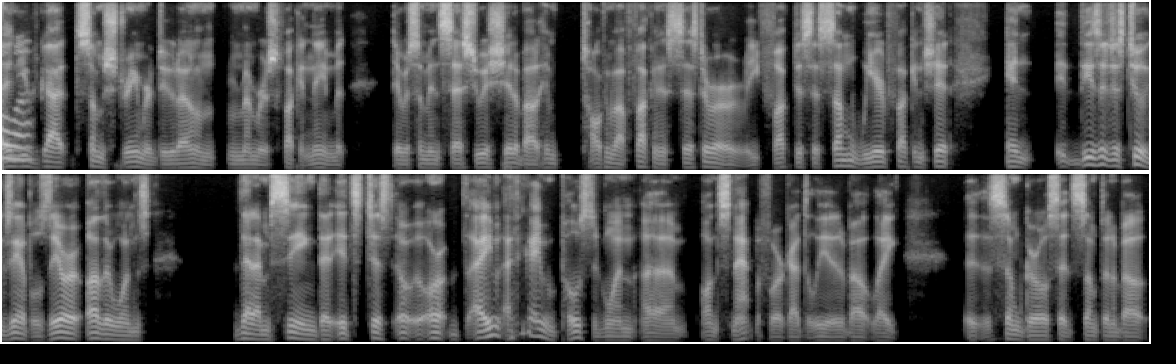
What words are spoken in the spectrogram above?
Then And you've got some streamer dude. I don't remember his fucking name, but there was some incestuous shit about him talking about fucking his sister or he fucked his sister, some weird fucking shit. And it, these are just two examples. There are other ones that I'm seeing that it's just, or, or I, I think I even posted one um, on Snap before it got deleted about like uh, some girl said something about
